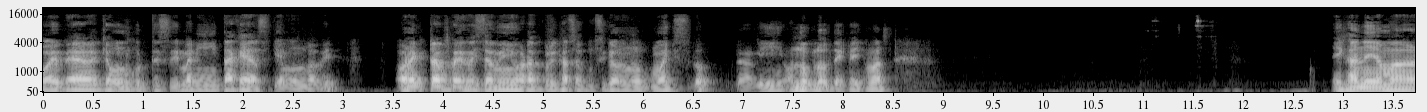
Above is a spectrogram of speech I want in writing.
ভয় পেয়ে কেমন করতেছে মানে তাকায় আছে কেমন ভাবে অনেকটা ভয় পাইছে, আমি হঠাৎ করে খাঁচা খুলছি কারণ ঘুমাই ঘুমাইতেছিল। আমি অন্যগুলো দেখাই আমার। এখানে আমার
